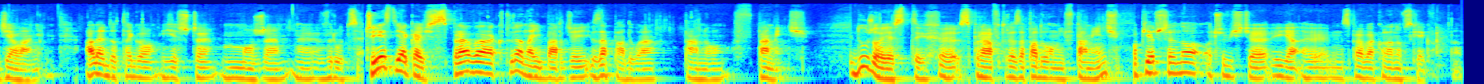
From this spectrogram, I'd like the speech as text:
działaniem, ale do tego jeszcze może e, wrócę. Czy jest jakaś sprawa, która najbardziej zapadła Panu w pamięć? Dużo jest tych e, spraw, które zapadło mi w pamięć. Po pierwsze, no oczywiście ja, y, sprawa Kolanowskiego. No,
